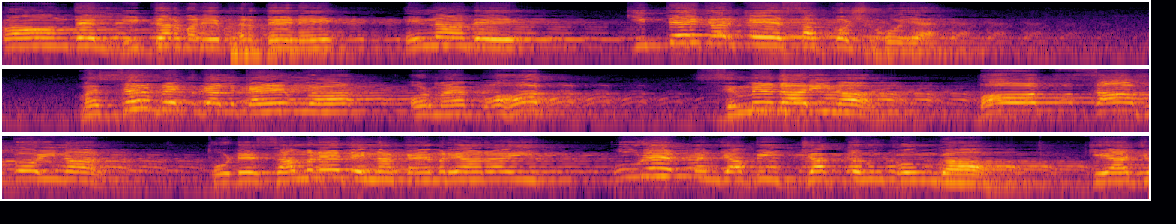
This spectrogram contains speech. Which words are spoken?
ਕੌਮ ਦੇ ਲੀਡਰ ਬਣੇ ਫਿਰਦੇ ਨੇ, ਇਹਨਾਂ ਦੇ ਕੀਤੇ ਕਰਕੇ ਸਭ ਕੁਝ ਹੋਇਆ ਹੈ। ਮੈਂ ਸਿਰਫ ਇੱਕ ਗੱਲ ਕਹਾਂਗਾ ਔਰ ਮੈਂ ਬਹੁਤ ਜ਼ਿੰਮੇਵਾਰੀ ਨਾਲ, ਬਹੁਤ ਸਾਫ਼ ਗੋਈ ਨਾਲ ਤੁਹਾਡੇ ਸਾਹਮਣੇ ਤੇ ਇਹਨਾਂ ਕੈਮਰਿਆਂ ਰਾਹੀਂ ਪੂਰੇ ਪੰਜਾਬੀ ਜਗਤ ਨੂੰ ਕਹੂੰਗਾ ਕਿ ਅੱਜ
